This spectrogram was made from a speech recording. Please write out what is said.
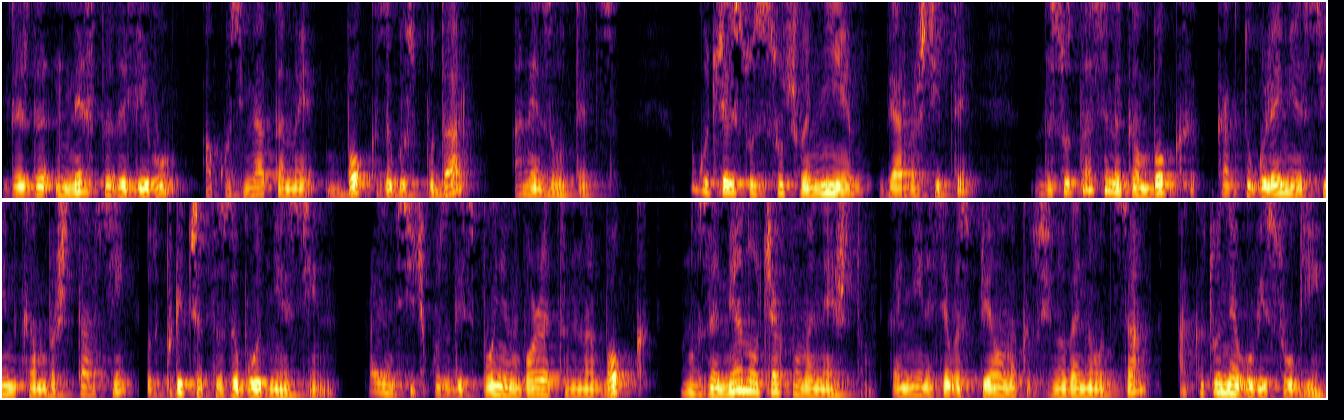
Изглежда несправедливо, ако смятаме Бог за господар, а не за отец. Много често се случва ние, вярващите, да се отнасяме към Бог, както големия син към баща си от притчата за блудния син. Правим всичко, за да изпълним волята на Бог, но в замяна очакваме нещо. Така ние не се възприемаме като синове на Отца, а като Негови слуги.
